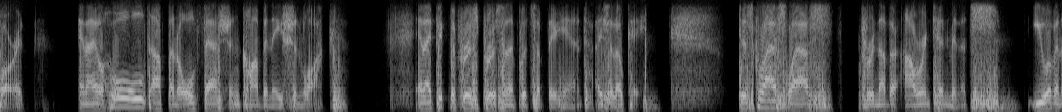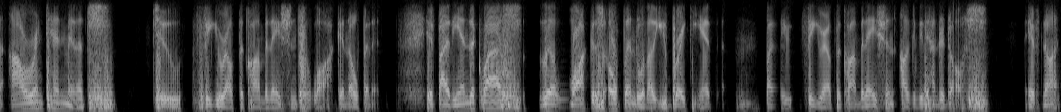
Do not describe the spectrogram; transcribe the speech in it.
for it? And I hold up an old fashioned combination lock. And I pick the first person that puts up their hand. I said, Okay, this class lasts for another hour and 10 minutes. You have an hour and 10 minutes to figure out the combination to lock and open it. If by the end of class the lock is opened without you breaking it by figuring out the combination, I'll give you the $100. If not,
